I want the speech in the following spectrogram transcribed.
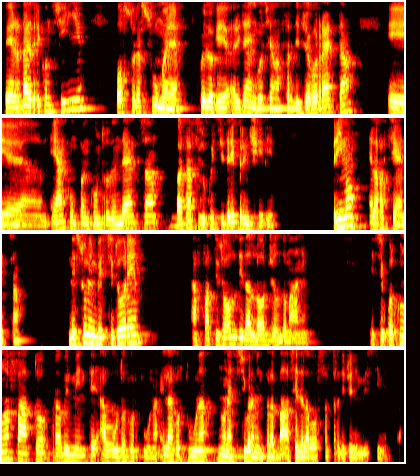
Per dare tre consigli posso riassumere quello che ritengo sia una strategia corretta e, eh, e anche un po' in controtendenza basarsi su questi tre principi. Primo è la pazienza. Nessun investitore ha fatto i soldi dall'oggi al domani e se qualcuno l'ha fatto probabilmente ha avuto fortuna e la fortuna non è sicuramente la base della vostra strategia di investimento.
